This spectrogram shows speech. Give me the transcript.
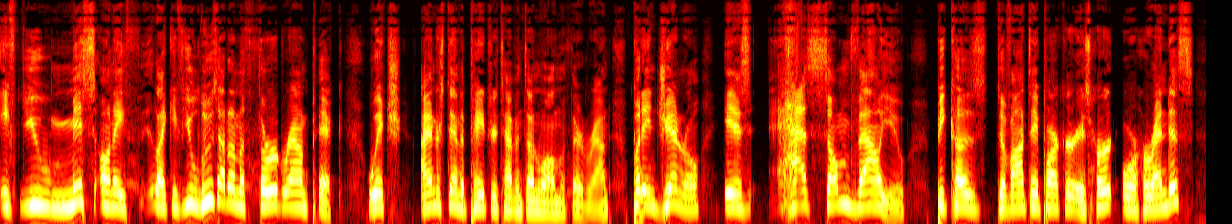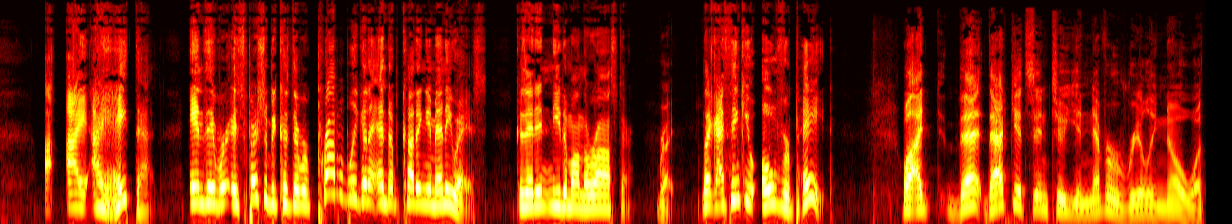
if you miss on a like if you lose out on a third round pick, which I understand the Patriots haven't done well in the third round, but in general is has some value because DeVante Parker is hurt or horrendous. I, I hate that. And they were, especially because they were probably going to end up cutting him anyways because they didn't need him on the roster. Right. Like, I think you overpaid. Well, I that that gets into you never really know what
